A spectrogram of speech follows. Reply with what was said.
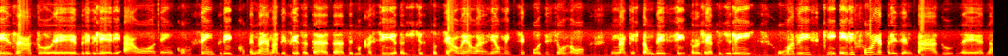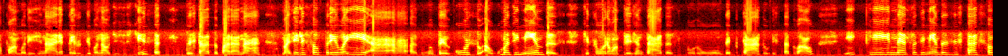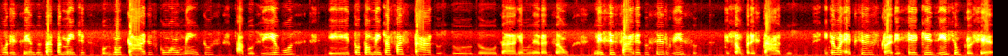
Exato, é, Brevilieri. A ordem, como sempre, né, na defesa da, da, democracia, da justiça social, ela realmente se posicionou na questão desse projeto de lei, uma vez que ele foi apresentado é, na forma originária pelo Tribunal de Justiça do Estado do Paraná, mas ele sofreu aí a, a, no percurso algumas emendas que foram apresentadas por um deputado estadual e que nessas emendas está se favorecendo exatamente os notários com aumentos abusivos e totalmente afastados do, do, da remuneração necessária dos serviços que são prestados. Então, é preciso esclarecer que existe um,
